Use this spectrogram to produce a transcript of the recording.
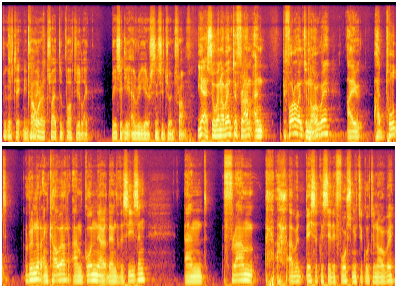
Because to take me Kaura back. tried to bought you like basically every year since you joined Fram. Yeah, so when I went to Fram, and before I went to Norway, I had told Runar and KR I'm going there at the end of the season, and Fram, I would basically say they forced me to go to Norway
